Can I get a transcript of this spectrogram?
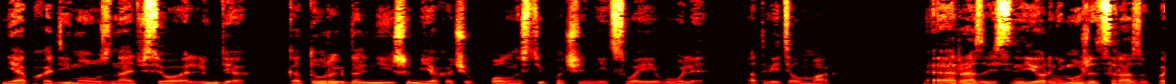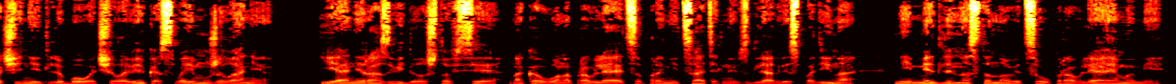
Необходимо узнать все о людях, которых в дальнейшем я хочу полностью подчинить своей воле», — ответил маг. «А разве сеньор не может сразу подчинить любого человека своему желанию?» Я не раз видел, что все, на кого направляется проницательный взгляд господина, немедленно становятся управляемыми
